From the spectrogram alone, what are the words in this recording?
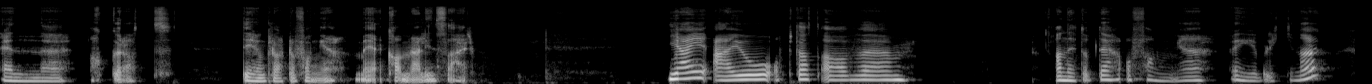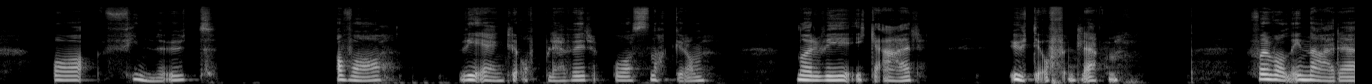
enn eh, akkurat det hun klarte å fange med kameralinsa her. Jeg er jo opptatt av, av nettopp det å fange øyeblikkene og finne ut av hva vi egentlig opplever og snakker om når vi ikke er ute i offentligheten. For vold i nære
